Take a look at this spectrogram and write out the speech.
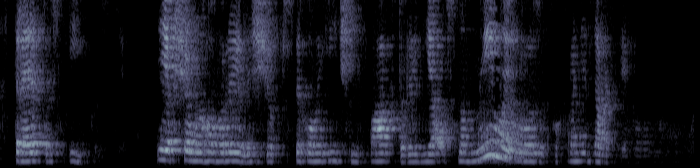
стресостійкості. Якщо ми говорили, що психологічні фактори є основними у розвитку хронізації головного болю,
